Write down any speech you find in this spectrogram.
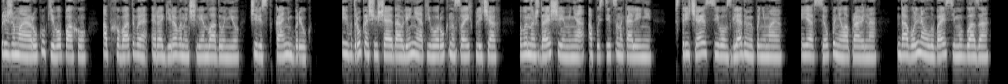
прижимая руку к его паху, обхватывая эрогированный член ладонью через ткань брюк. И вдруг ощущая давление от его рук на своих плечах, вынуждающие меня опуститься на колени. Встречаюсь с его взглядом и понимаю, я все поняла правильно, довольно улыбаясь ему в глаза,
